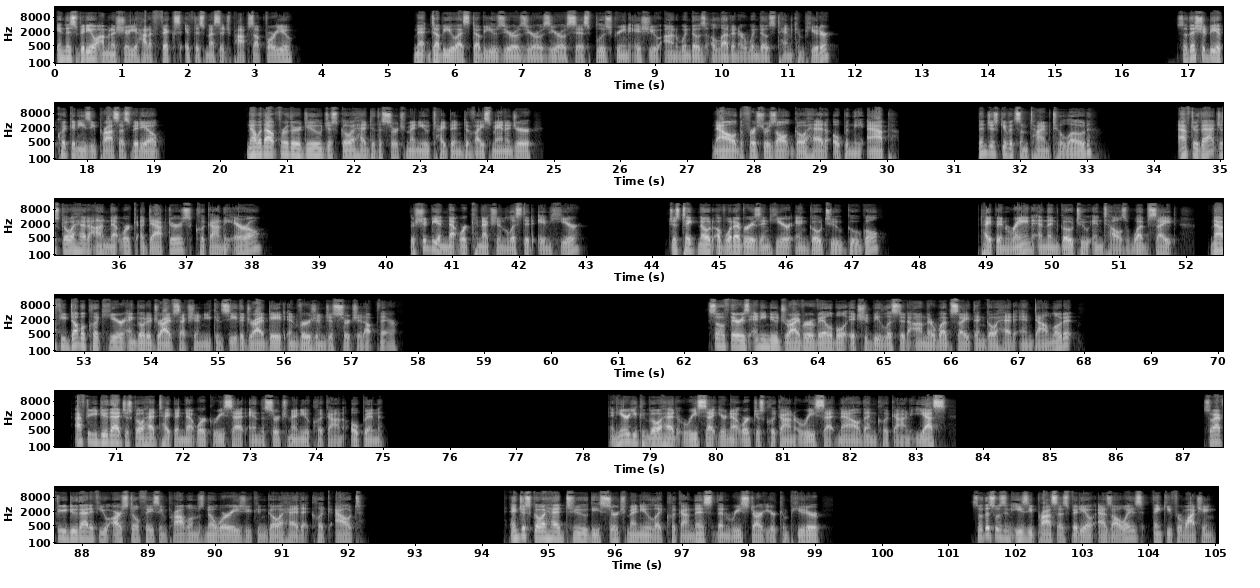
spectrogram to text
In this video, I'm going to show you how to fix if this message pops up for you. NetWSW000 sys blue screen issue on Windows 11 or Windows 10 computer. So this should be a quick and easy process video. Now without further ado, just go ahead to the search menu, type in Device Manager. Now the first result, go ahead, open the app. Then just give it some time to load. After that, just go ahead on Network Adapters, click on the arrow. There should be a network connection listed in here. Just take note of whatever is in here and go to Google. Type in RAIN and then go to Intel's website. Now, if you double click here and go to drive section, you can see the drive date and version. Just search it up there. So if there is any new driver available, it should be listed on their website. Then go ahead and download it. After you do that, just go ahead, type in network reset and the search menu, click on open. And here you can go ahead, reset your network. Just click on reset now, then click on yes. So after you do that, if you are still facing problems, no worries. You can go ahead, click out. And just go ahead to the search menu, like click on this, then restart your computer. So this was an easy process video as always. Thank you for watching.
